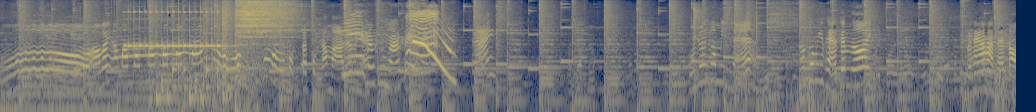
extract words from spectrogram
โอ้ เอาไว้ เอามามามามามามาโอ้โหผมตัดผมหน้าม้าด้วยเป็นไงมันคือม้าแฝดไหนจับเดี๋ยวโอ้ยนั่นก็มีแผลนั่นก็มีแผลเต็มเลย ไปให้อาหารแผลต่อ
